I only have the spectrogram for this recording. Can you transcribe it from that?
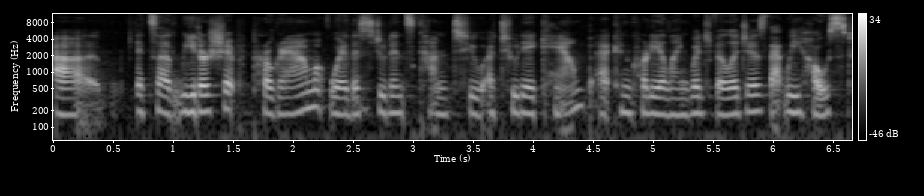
Uh, it's a leadership program where the students come to a two day camp at Concordia Language Villages that we host,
